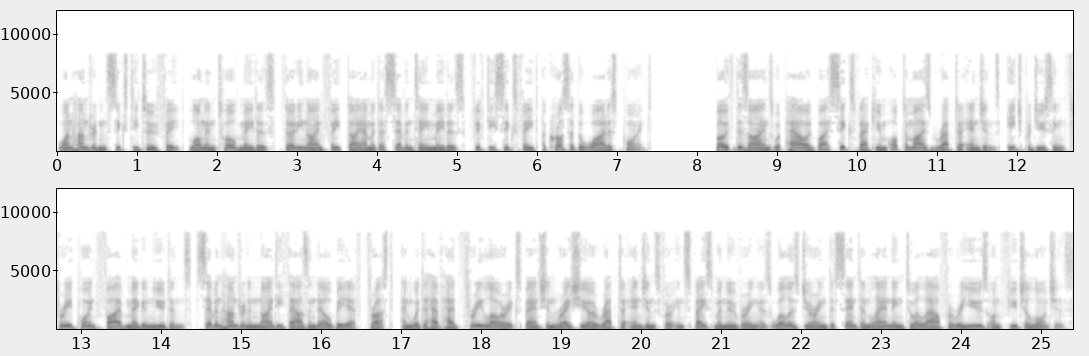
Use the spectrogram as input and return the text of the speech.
(162 feet) long and 12 meters (39 feet) diameter, 17 meters (56 feet) across at the widest point. Both designs were powered by six vacuum-optimized Raptor engines, each producing 3.5 meganewtons (790,000 lbf) thrust, and were to have had three lower expansion ratio Raptor engines for in-space maneuvering as well as during descent and landing to allow for reuse on future launches.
